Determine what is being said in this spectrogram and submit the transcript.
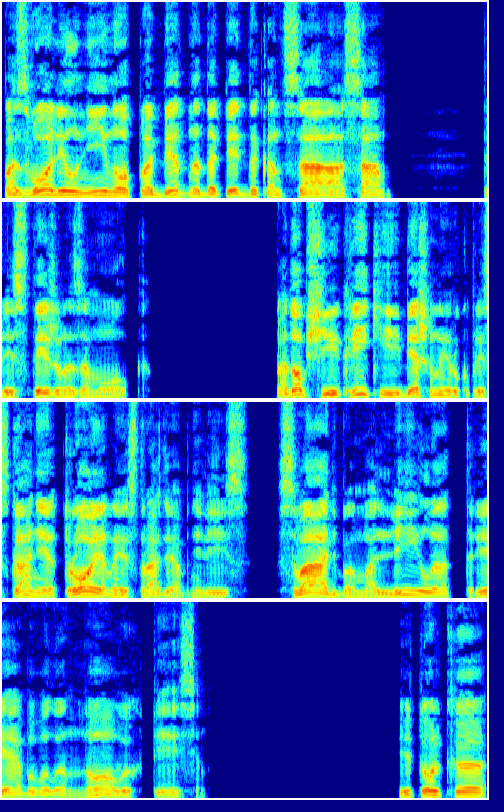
Позволил Нино победно допеть до конца, а сам пристыженно замолк. Под общие крики и бешеные рукоплескания трое на эстраде обнялись. Свадьба молила, требовала новых песен. И только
